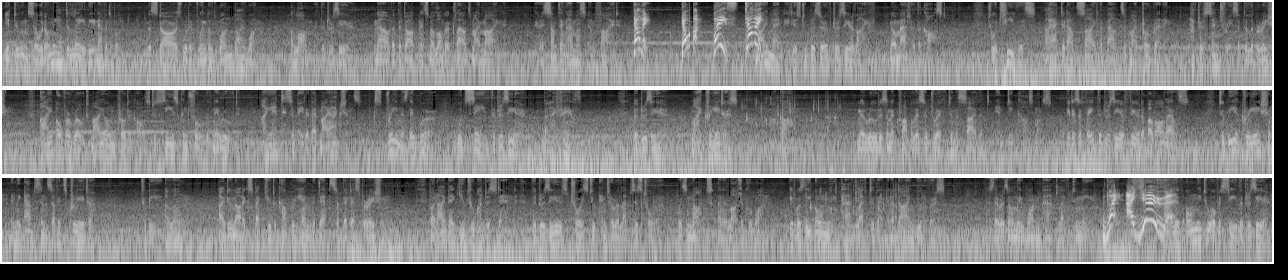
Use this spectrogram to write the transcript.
Yet doing so would only have delayed the inevitable. The stars would have dwindled one by one, along with the Drzyr. Now that the darkness no longer clouds my mind, there is something I must confide. Tell me! Go on! Please! Tell me! My mandate is to preserve Drzyr life, no matter the cost. To achieve this, I acted outside the bounds of my programming. After centuries of deliberation, I overwrote my own protocols to seize control of N'Erud. I anticipated that my actions, extreme as they were, would save the Drzyr, but I failed. The Drzyr, my creators, are gone. N'Erud is a necropolis adrift in the silent, empty cosmos. It is a fate the Drzyr feared above all else. To be a creation in the absence of its creator. To be alone. I do not expect you to comprehend the depths of their desperation. But I beg you to understand, the Drzyr's choice to enter Alepsis-Taura was not an illogical one. It was the only path left to them in a dying universe. As there is only one path left to me. Wait, are you? I live only to oversee the Drzyr.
